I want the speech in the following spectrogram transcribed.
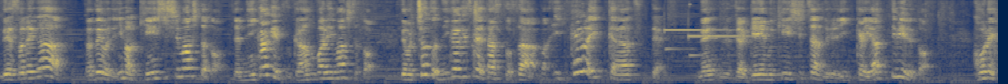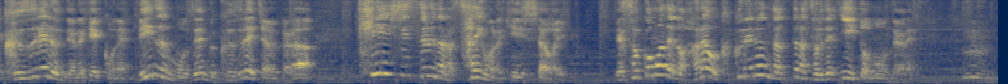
で、それが、例えば今禁止しましたと。じゃあ2ヶ月頑張りましたと。でもちょっと2ヶ月くらい経つとさ、まあ1回ぐらいいかなっつって。ね、じゃあゲーム禁止してたんだけど1回やってみると。これ崩れるんだよね、結構ね。リズムも全部崩れちゃうから、禁止するなら最後まで禁止した方がいい。で、そこまでの腹をくくれるんだったらそれでいいと思うんだよね。うん。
